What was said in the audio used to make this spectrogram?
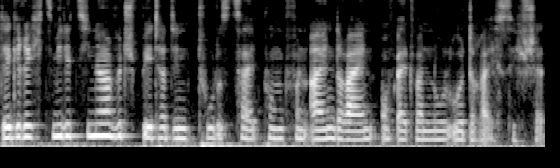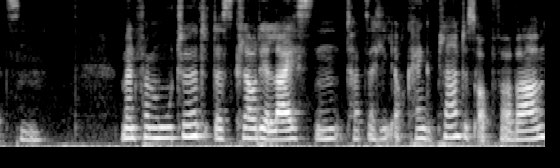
Der Gerichtsmediziner wird später den Todeszeitpunkt von allen dreien auf etwa 0.30 Uhr schätzen. Man vermutet, dass Claudia Leisten tatsächlich auch kein geplantes Opfer war,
